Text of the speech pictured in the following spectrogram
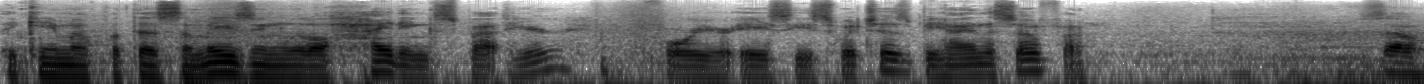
They came up with this amazing little hiding spot here for your AC switches behind the sofa. So,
